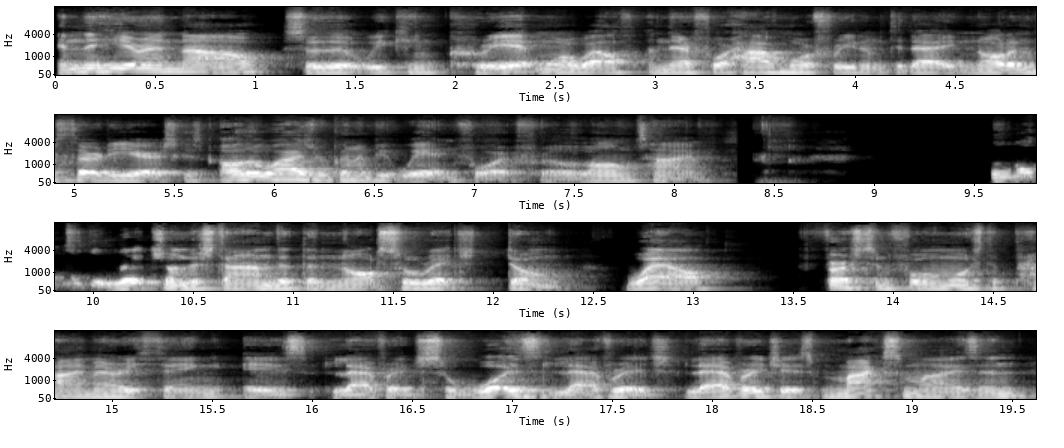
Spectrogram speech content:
in the here and now so that we can create more wealth and therefore have more freedom today, not in 30 years, because otherwise we're going to be waiting for it for a long time. What do the rich understand that the not so rich don't? Well, first and foremost, the primary thing is leverage. So, what is leverage? Leverage is maximizing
